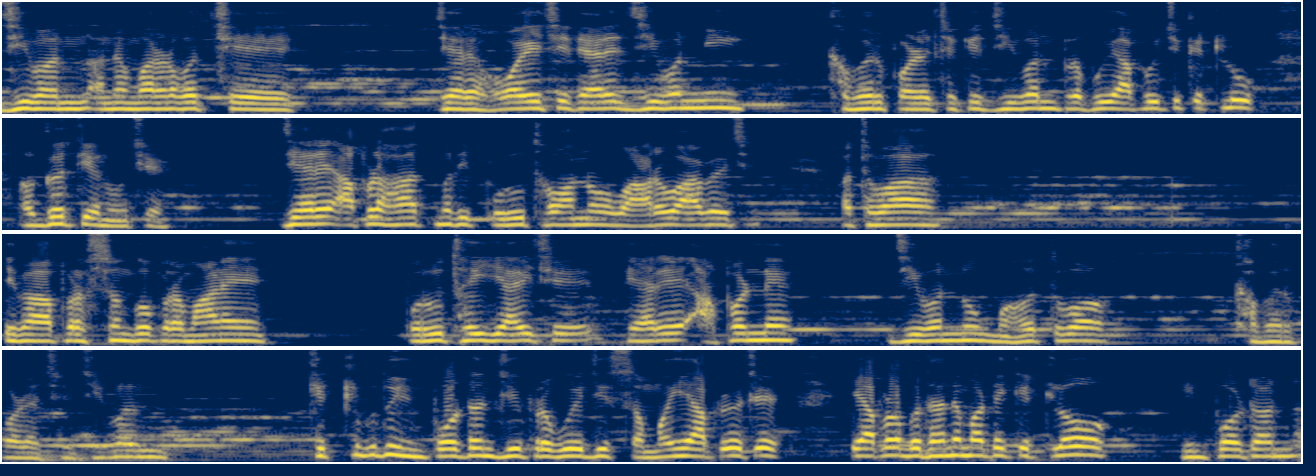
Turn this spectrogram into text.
જીવન અને મરણ વચ્ચે જ્યારે હોય છે ત્યારે જીવનની ખબર પડે છે કે જીવન પ્રભુએ આપ્યું છે કેટલું અગત્યનું છે. જ્યારે આપણા હાથમાંથી પૂરું થવાનો વારો આવે છે અથવા એવા પ્રસંગો પ્રમાણે પૂરું થઈ જાય છે, ત્યારે આપણને જીવનનું મહત્ત્વ ખબર પડે છે. જીવન કેટલું બધું ઇમ્પોર્ટન્ટ જે પ્રભુએ જે સમય આપ્યો છે, એ આપણા બધાને માટે કેટલો ઇમ્પોર્ટન્ટ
